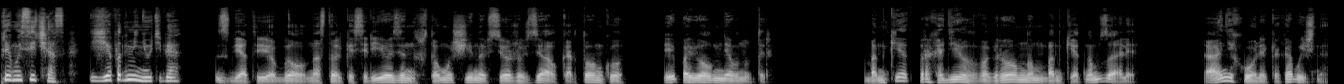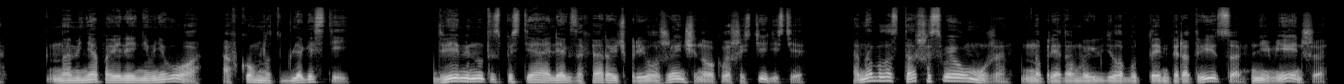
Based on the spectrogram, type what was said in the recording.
Прямо сейчас. Я подменю тебя». Взгляд ее был настолько серьезен, что мужчина все же взял картонку и повел меня внутрь. Банкет проходил в огромном банкетном зале, а не холле, как обычно. но меня повели не в него, а в комнату для гостей. Две минуты спустя Олег Захарович привел женщину около шестидесяти. Она была старше своего мужа, но при этом выглядела будто императрица, не меньше.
